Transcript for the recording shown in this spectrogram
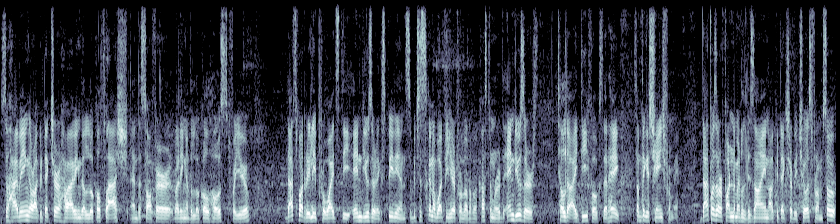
So having our architecture, having the local flash and the software running at the local host for you, that's what really provides the end user experience, which is kind of what we hear from a lot of our customers. The end users tell the IT folks that, hey, something has changed for me. That was our fundamental design architecture we chose from. So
